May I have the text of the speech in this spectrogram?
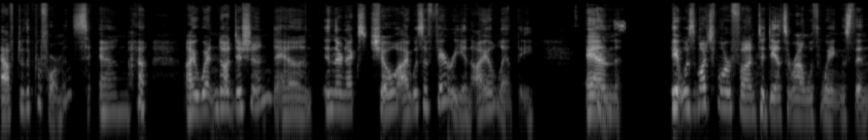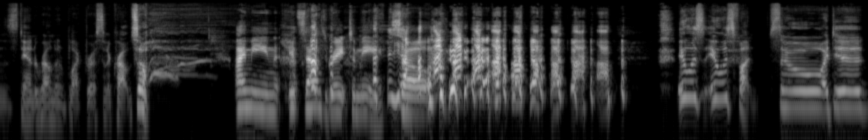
after the performance and I went and auditioned, and in their next show, I was a fairy in Iolanthe. And Nice. it was much more fun to dance around with wings than stand around in a black dress in a crowd. So, I mean, it sounds great to me. So it was it was fun. So I did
